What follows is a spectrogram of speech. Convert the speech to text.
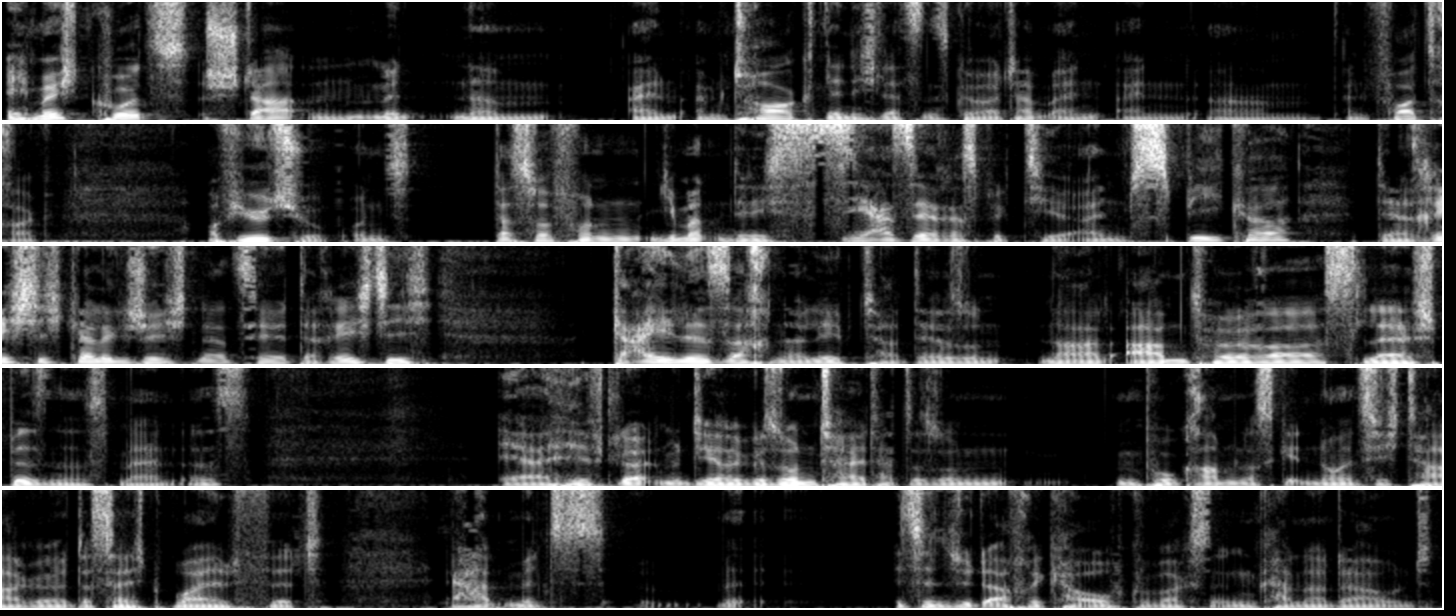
ich möchte kurz starten mit einem, einem, einem Talk, den ich letztens gehört habe, ein, ein, ähm, ein Vortrag auf YouTube. Und das war von jemandem, den ich sehr, sehr respektiere. Einem Speaker, der richtig geile Geschichten erzählt, der richtig geile Sachen erlebt hat, der so eine Art Abenteurer slash Businessman ist. Er hilft Leuten mit ihrer Gesundheit, hatte so ein, ein Programm, das geht 90 Tage, das heißt Wild Fit. Er hat mit, ist in Südafrika aufgewachsen, in Kanada und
